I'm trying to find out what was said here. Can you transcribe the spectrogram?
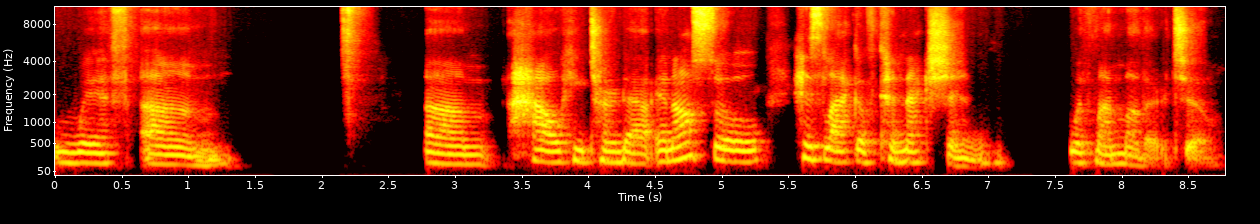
with um, um, how he turned out and also his lack of connection with my mother too.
